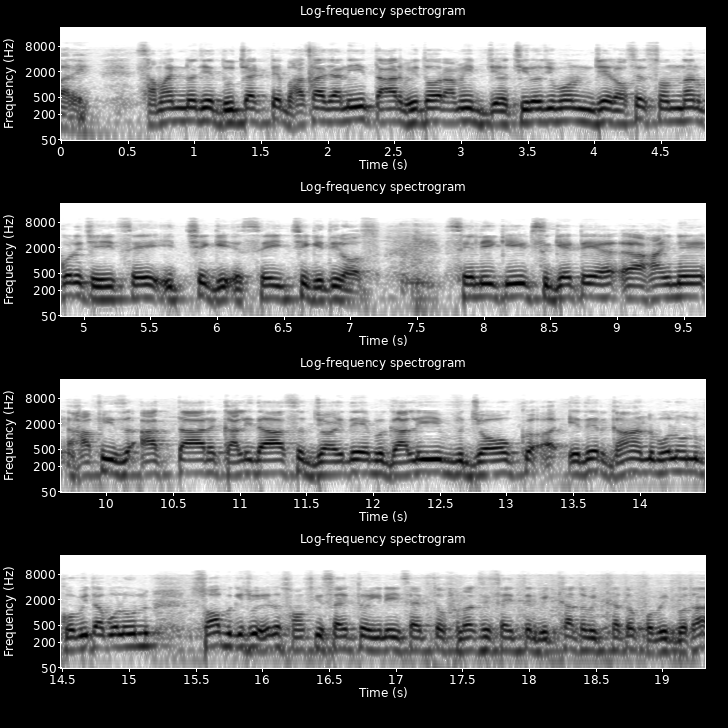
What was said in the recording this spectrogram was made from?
পারে। সামান্য যে দু চারটে ভাষা জানি, তার ভিতর আমি চিরজীবন যে রসের সন্ধান করেছি সেই ইচ্ছে সেই ইচ্ছে গীতিরস Shelley Keats Goethe, Heine, Hafiz Akhtar, Kalidas, Jaydev, Ghalib জক এদের গান বলুন, কবিতা বলুন সব কিছু এরা সংস্কৃত সাহিত্য, ইংরেজি সাহিত্য, ফরাসি সাহিত্যের বিখ্যাত বিখ্যাত কবির কথা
